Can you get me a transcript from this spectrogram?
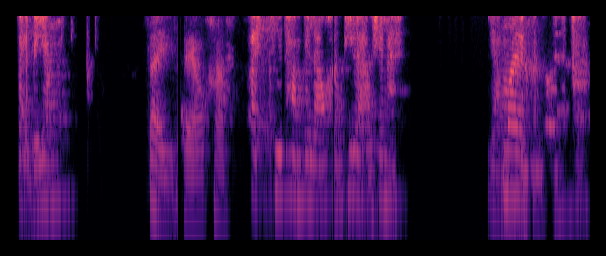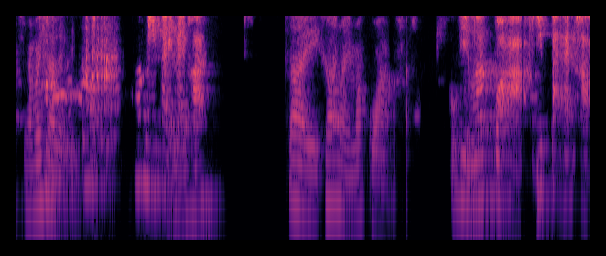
ใส่ไปยัง ใส่แล้วค่ะ ใส่คือทำไปแล้วครั้งที่แล้วใช่ไหมยังไม่เป็นค่ะแบบนั้นอะยังไม่เฉลยข้อนี้ใส่อะไรคะ ใส่เครื่องหมายมากกว่าค่ะ โอเคมากกว่ายี่แปดค่ะ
